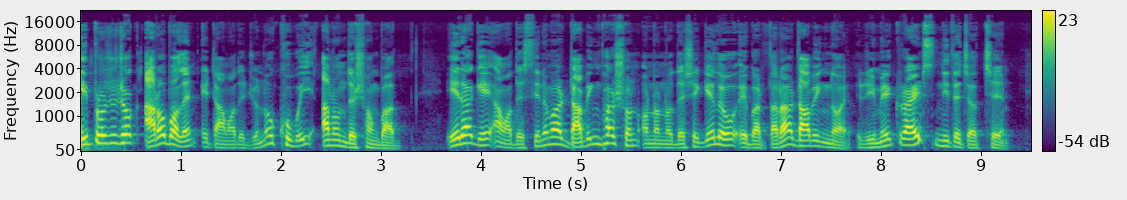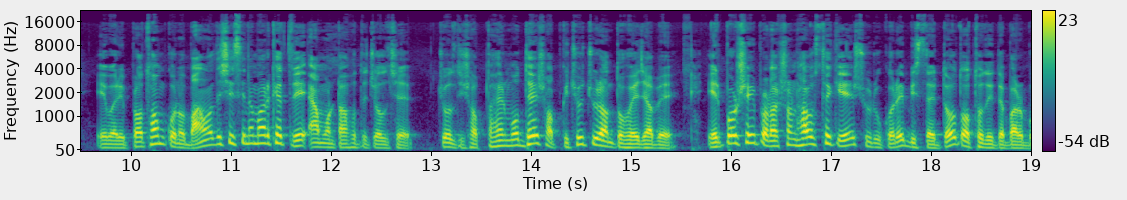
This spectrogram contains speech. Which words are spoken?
এই প্রযোজক আরও বলেন, এটা আমাদের জন্য খুবই আনন্দের সংবাদ। এর আগে আমাদের সিনেমার ডাবিং ভার্সন অন্যান্য দেশে গেলেও এবার তারা ডাবিং নয় রিমেক রাইটস নিতে চাচ্ছে। এবারই প্রথম কোনো বাংলাদেশি সিনেমার ক্ষেত্রে এমনটা হতে চলছে। চলতি সপ্তাহের মধ্যে সবকিছু চূড়ান্ত হয়ে যাবে। এরপর সেই প্রোডাকশন হাউস থেকে শুরু করে বিস্তারিত তথ্য দিতে পারব।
